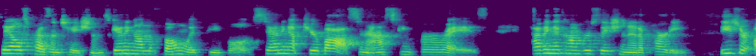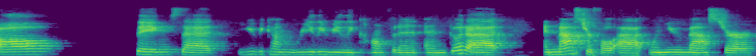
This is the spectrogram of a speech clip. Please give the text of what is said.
Sales presentations, getting on the phone with people, standing up to your boss and asking for a raise, having a conversation at a party. These are all things that you become really, really confident and good at and masterful at when you master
